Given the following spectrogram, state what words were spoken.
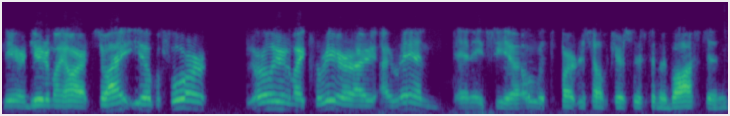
near and dear to my heart. So I, you know, before earlier in my career, I, I ran an ACO with Partners Healthcare System in Boston.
